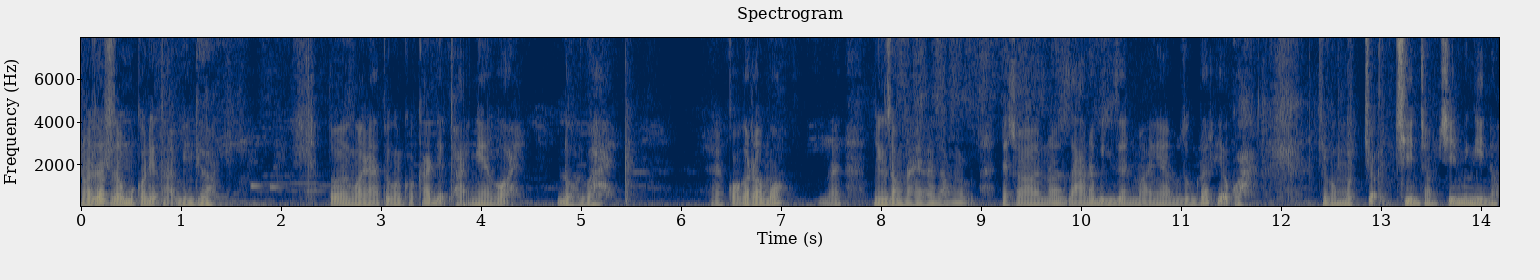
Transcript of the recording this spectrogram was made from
nó rất giống một con điện thoại bình thường. Tôi, ngoài ra tôi còn có cả điện thoại nghe gọi, đổi bài. À, có cả remote. Đấy. nhưng dòng này là dòng để cho nó, giá nó bình dân mà anh em dùng rất hiệu quả. Chỉ có một triệu chín trăm chín mươi nghìn thôi.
